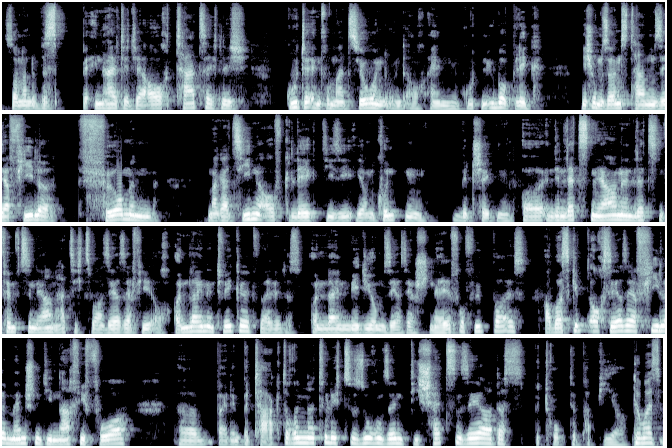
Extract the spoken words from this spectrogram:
sondern es beinhaltet ja auch tatsächlich gute Informationen und auch einen guten Überblick. Nicht umsonst haben sehr viele Firmen Magazine aufgelegt, die sie ihren Kunden mitschicken. Äh, in den letzten Jahren, in den letzten 15 Jahren hat sich zwar sehr, sehr viel auch online entwickelt, weil das Online-Medium sehr, sehr schnell verfügbar ist. Aber es gibt auch sehr, sehr viele Menschen, die nach wie vor äh, bei den Betagteren natürlich zu suchen sind. Die schätzen sehr das bedruckte Papier. Thomas,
